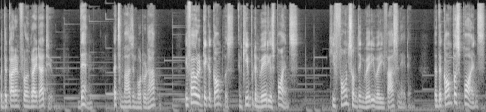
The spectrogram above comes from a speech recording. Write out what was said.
with the current flowing right at you, then let's imagine what would happen. If I were to take a compass and keep it in various points, he found something very, very fascinating. That the compass points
